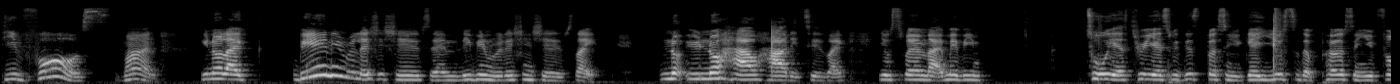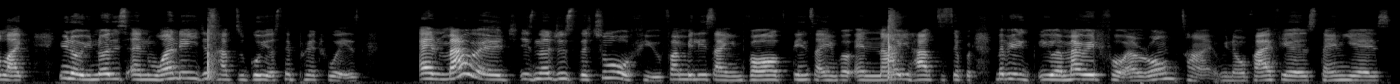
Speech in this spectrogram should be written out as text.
divorce, man, you know, like being in relationships and living relationships, like no you know how hard it is. Like you spend like maybe two years, three years with this person, you get used to the person, you feel like, you know, you know this and one day you just have to go your separate ways and marriage is not just the two of you. Families are involved things are involved and now you have to separate. Maybe you are married for a long time you know five years ten years.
